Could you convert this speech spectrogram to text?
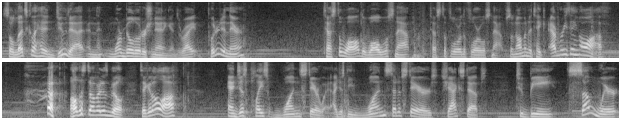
So let's go ahead and do that and more build order shenanigans, right? Put it in there, test the wall, the wall will snap, test the floor, the floor will snap. So now I'm gonna take everything off, all the stuff I just built, take it all off, and just place one stairway. I just need one set of stairs, shack steps, to be somewhere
